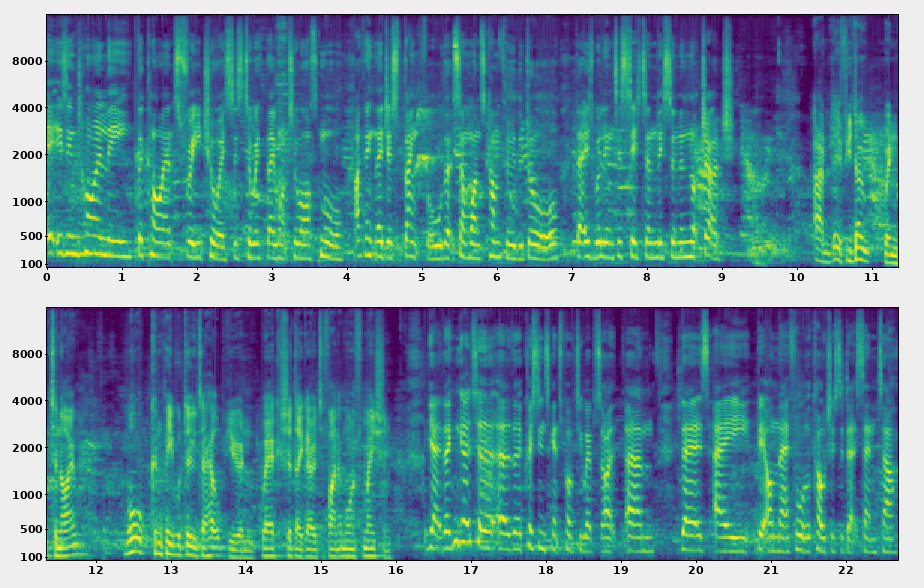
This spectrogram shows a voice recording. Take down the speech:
It is entirely the client's free choice as to if they want to ask more. I think they're just thankful that someone's come through the door that is willing to sit and listen and not judge. And if you don't win tonight, what can people do to help you and where should they go to find out more information? Yeah, they can go to uh, the Christians Against Poverty website. Um, there's a bit on there for the Colchester Debt Centre.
